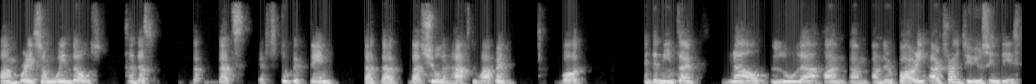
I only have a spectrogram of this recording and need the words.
and break some windows and that's that, that's a stupid thing that that that shouldn't have to happen. But in the meantime, now Lula and, um, and their party are trying to using this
